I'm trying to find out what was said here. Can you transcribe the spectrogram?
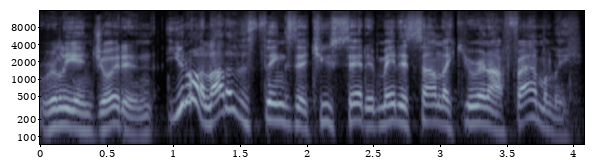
really enjoyed it. And you know, a lot of the things that you said, it made it sound like you're in our family.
